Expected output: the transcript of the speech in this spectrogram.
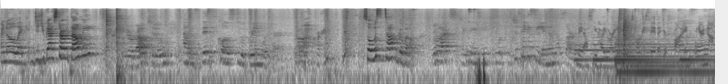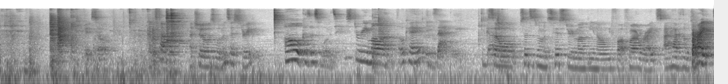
I know, like, did you guys start without me? You're about to. I was this close to agreeing with her. Oh, alright. So what's the topic about? Relax, take it easy. Just take a seat and then we'll start. They ask you how you are, you just want to say that you're fine when you're not. Okay, so for this topic, I chose women's history. Oh, because it's Women's History Month. Okay. Exactly. Gotcha. So since it's Women's History Month, you know, we fought for our rights. I have the right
